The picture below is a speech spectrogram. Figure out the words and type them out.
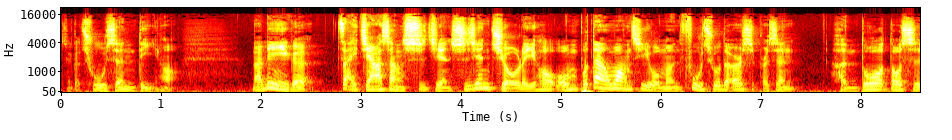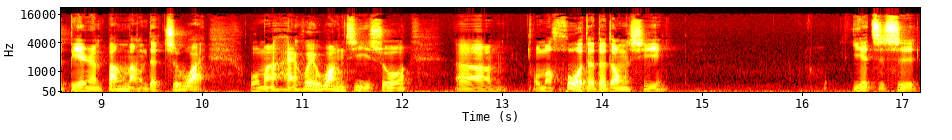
这个出生地哈。那另一个。再加上时间，时间久了以后，我们不但忘记我们付出的二十 percent 很多都是别人帮忙的之外，我们还会忘记说，呃，我们获得的东西也只是，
